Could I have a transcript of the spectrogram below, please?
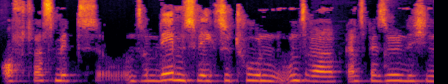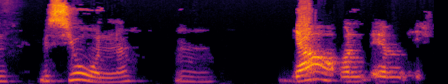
oft was mit unserem Lebensweg zu tun, unserer ganz persönlichen Mission. Ne? Mhm. Ja, und ähm, ich,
